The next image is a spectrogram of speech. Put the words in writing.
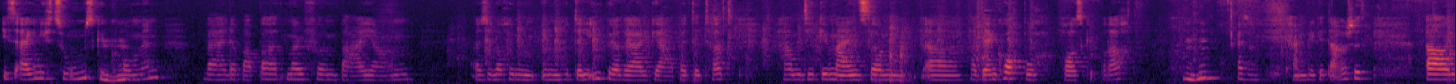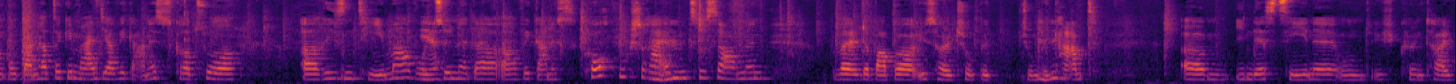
ist eigentlich zu uns mhm. gekommen, mhm. Weil der Papa hat mal vor ein paar Jahren, als er noch im, im Hotel Imperial gearbeitet hat, haben die gemeinsam, äh, hat er ein Kochbuch rausgebracht. Mhm. Also kein vegetarisches. Ähm, und dann hat er gemeint, ja, vegan ist gerade so ein Riesenthema. Wollt ja. ihr nicht ein, ein, veganes Kochbuch schreiben mhm. zusammen? Weil der Papa ist halt schon, be schon mhm. bekannt ähm, in der Szene und ich könnte halt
